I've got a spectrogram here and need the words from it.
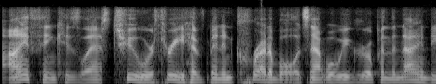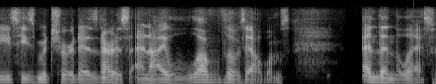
I think his last two or three have been incredible. It's not what we grew up in the 90s. He's matured as an artist, and I love those albums. And then the last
